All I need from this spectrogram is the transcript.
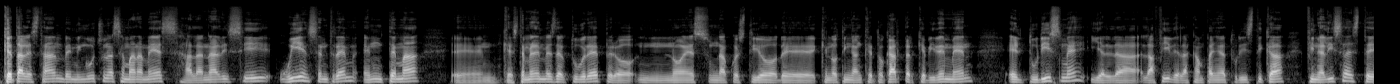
Què tal estan? Benvinguts una setmana més a l'anàlisi. Avui ens centrem en un tema eh, que estem en el mes d'octubre, però no és una qüestió de, que no tinguem que tocar, perquè, evidentment, el turisme i el, la, la fi de la campanya turística finalitza este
